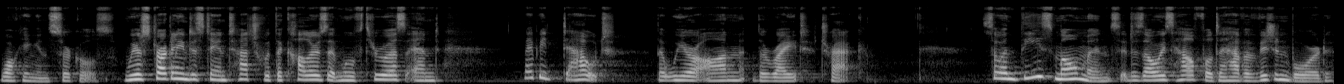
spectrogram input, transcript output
walking in circles. We are struggling to stay in touch with the colors that move through us and maybe doubt that we are on the right track. So, in these moments, it is always helpful to have a vision board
